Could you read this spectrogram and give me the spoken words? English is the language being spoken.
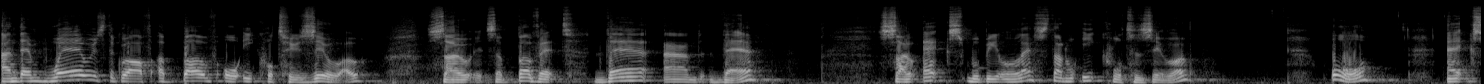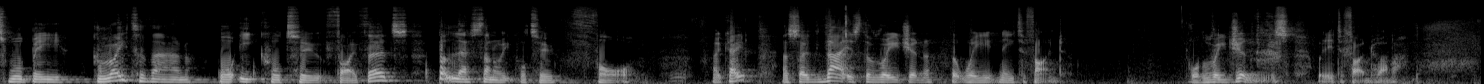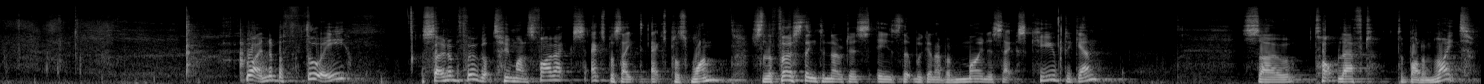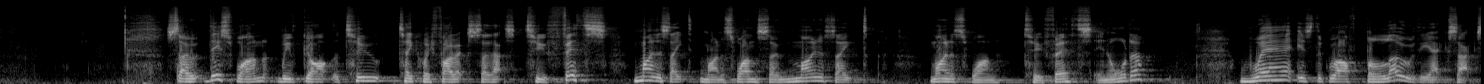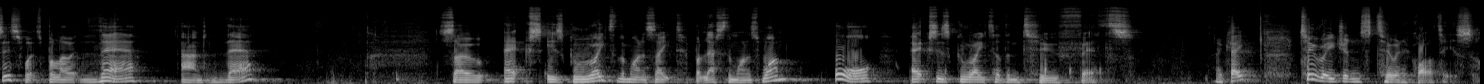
and then where is the graph above or equal to 0? So it's above it there and there. So x will be less than or equal to 0. Or x will be greater than or equal to 5 thirds, but less than or equal to 4. Okay, and so that is the region that we need to find. Or the regions we need to find, rather. Right, number three. So number three, we've got 2 minus 5x, x plus 8, x plus 1. So the first thing to notice is that we're going to have a minus x cubed again. So top left to bottom right. So this one, we've got the 2 take away 5x, so that's 2 fifths, minus 8, minus 1, so minus 8, minus 1, 2 fifths in order. Where is the graph below the x-axis? Well, it's below it there and there. So x is greater than minus 8 but less than minus 1, or x is greater than 2 fifths. Okay, two regions, two inequalities.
